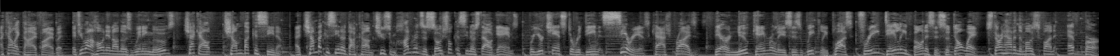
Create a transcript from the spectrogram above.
I kind of like the high five, but if you want to hone in on those winning moves, check out Chumba Casino. At chumbacasino.com, choose from hundreds of social casino style games for your chance to redeem serious cash prizes. There are new game releases weekly, plus free daily bonuses. So don't wait. Start having the most fun ever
